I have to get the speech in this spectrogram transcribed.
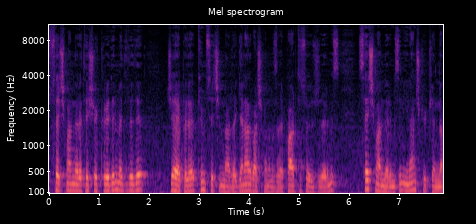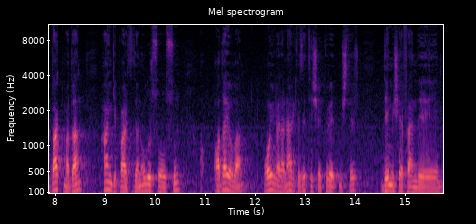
seçmenlere teşekkür edilmedi dedi. CHP'de tüm seçimlerde genel başkanımız ve parti sözcülerimiz seçmenlerimizin inanç kökenine bakmadan hangi partiden olursa olsun aday olan, oy veren herkese teşekkür etmiştir demiş efendim.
